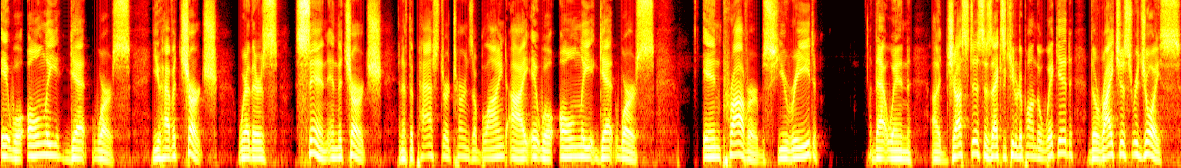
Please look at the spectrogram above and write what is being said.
It will only get worse. You have a church where there's sin in the church, and if the pastor turns a blind eye, it will only get worse. In Proverbs, you read that when uh, justice is executed upon the wicked, the righteous rejoice.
